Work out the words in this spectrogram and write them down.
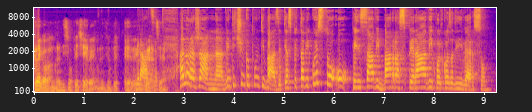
Prego, un grandissimo piacere. Un grandissimo piacere grazie. grazie. Allora Gian, 25 punti base, ti aspettavi questo o pensavi barra speravi qualcosa di diverso?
